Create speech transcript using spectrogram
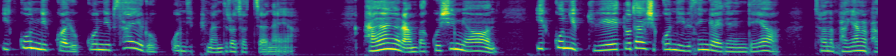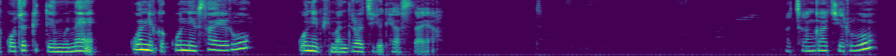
이 꽃잎과 이 꽃잎 사이로 꽃잎이 만들어졌잖아요. 방향을 안 바꾸시면 이 꽃잎 뒤에 또다시 꽃잎이 생겨야 되는데요. 저는 방향을 바꿔줬기 때문에 꽃잎과 꽃잎 사이로 꽃잎이 만들어지게 되었어요. 마찬가지로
